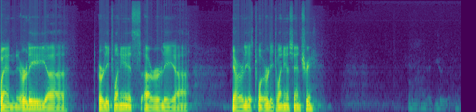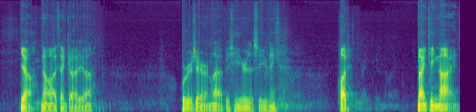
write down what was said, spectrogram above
when early uh, early twentieth or early uh, yeah earliest tw- early twentieth century. Yeah, no, I think I. Uh, where is Aaron Lapp? Is he here this evening? What? 1909.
